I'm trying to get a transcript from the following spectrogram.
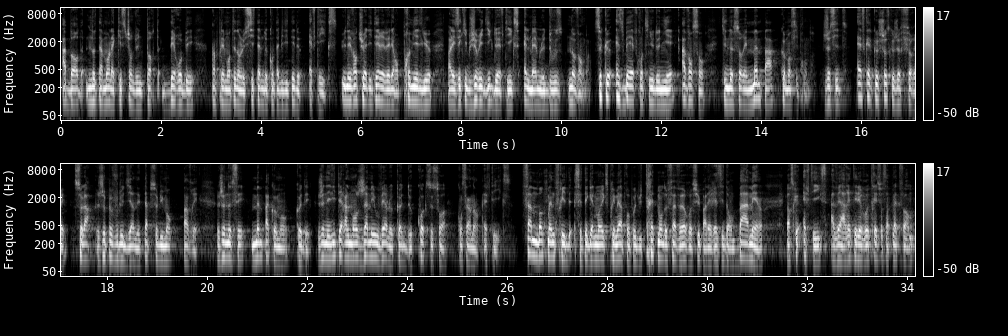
aborde notamment la question d'une porte dérobée implémentée dans le système de comptabilité de FTX. Une éventualité révélée en premier lieu par les équipes juridiques de FTX elles-mêmes le 12 novembre. Ce que SBF continue de nier, avançant qu'il ne saurait même pas comment s'y prendre. Je cite Est-ce quelque chose que je ferai? Cela, je peux vous le dire, n'est absolument pas vrai. Je ne sais même pas comment coder. Je n'ai littéralement jamais ouvert le code de quoi que ce soit concernant FTX. Sam Bankman-Fried s'est également exprimé à propos du traitement de faveur reçu par les résidents bahaméens lorsque FTX avait arrêté les retraits sur sa plateforme,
